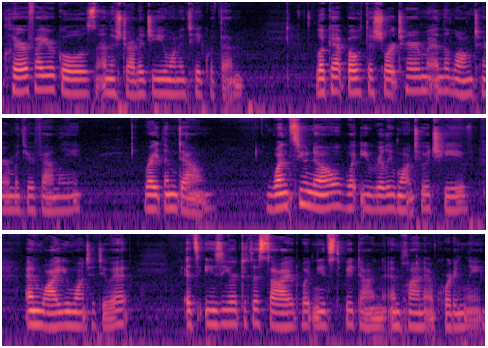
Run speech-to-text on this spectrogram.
clarify your goals and the strategy you want to take with them. Look at both the short term and the long term with your family. Write them down. Once you know what you really want to achieve and why you want to do it, it's easier to decide what needs to be done and plan accordingly.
